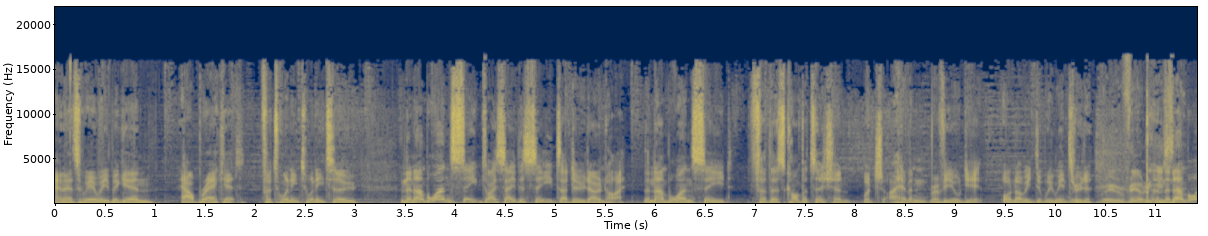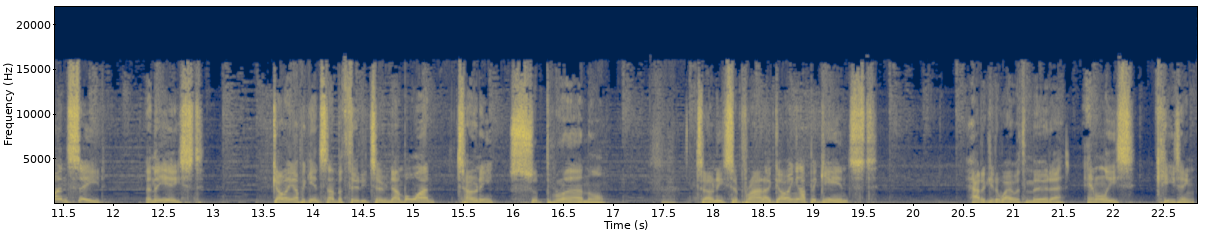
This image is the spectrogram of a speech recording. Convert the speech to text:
and that's where we begin our bracket for 2022. And the number one seed, do I say the seeds? I do, don't I? The number one seed for this competition, which I haven't revealed yet. Oh no, we did. We went through to we revealed it And the number one seed in the east, going up against number 32. Number one, Tony Soprano. Tony Soprano going up against How to Get Away with Murder, Annalise Keating.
